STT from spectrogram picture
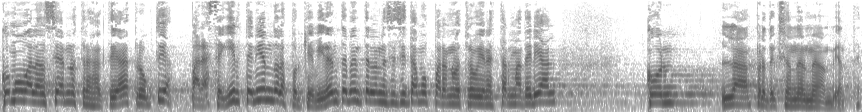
cómo balancear nuestras actividades productivas para seguir teniéndolas, porque evidentemente las necesitamos para nuestro bienestar material, con la protección del medio ambiente.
